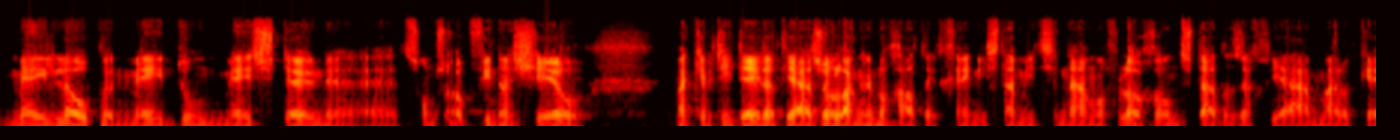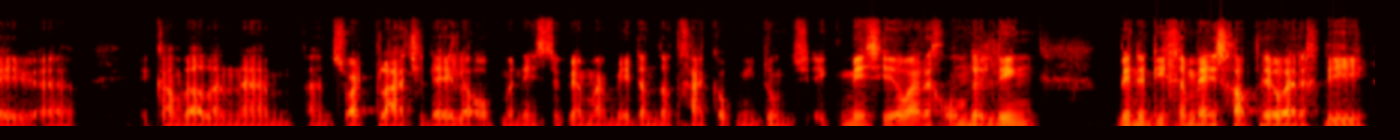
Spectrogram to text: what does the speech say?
meelopen, meedoen, meesteunen. soms ook financieel. Maar ik heb het idee dat ja, zolang er nog altijd geen islamitische naam of logo ontstaat, dan zegt je ja, maar oké, ik kan wel een, ehm, een zwart plaatje delen op mijn Instagram, maar meer dan dat ga ik ook niet doen. Dus ik mis heel erg onderling binnen die gemeenschap heel erg die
